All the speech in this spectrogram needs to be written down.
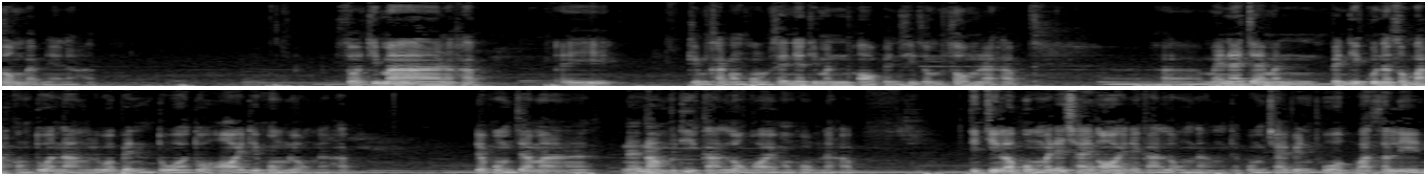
ส้มแบบนี้นะครับ ส่วนที่มานะครับไอเข็มขัดของผมเส้นนี้ที่มันออกเป็นสีส้มๆนะครับไม่แน่ใจมันเป็นที่คุณสมบัติของตัวหนัง หรือว่าเป็นตัวตัวออยที่ผมลงนะครับ เดี๋ยวผมจะมาแนะนำวิธีการลงออยของผมนะครับ จริงๆแล้วผมไม่ได้ใช้ออยในการลงหนัง แต่ผมใช้เป็นพวกวัสลีน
